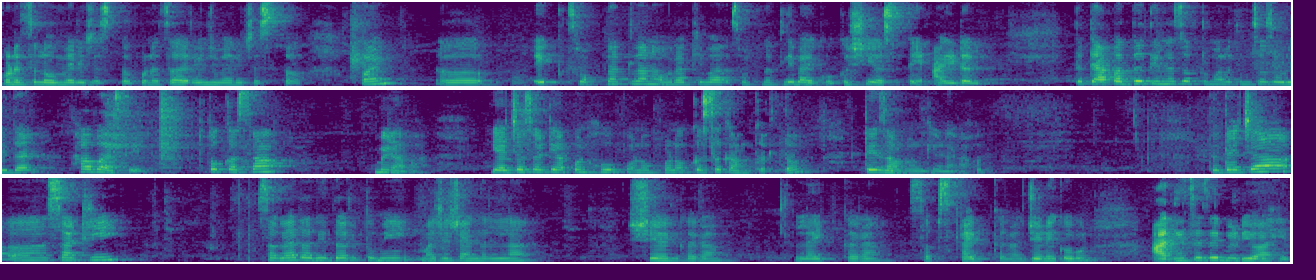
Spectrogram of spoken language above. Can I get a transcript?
कोणाचं लव्ह मॅरेज असतं कोणाचं अरेंज मॅरेज असतं. पण एक स्वप्नातला नवरा किंवा स्वप्नातली बायको कशी असते आयडल? तर त्या पद्धतीनं जर तुम्हाला तुमचा जोडीदार हवा असेल तर तो कसा मिळावा? याच्यासाठी आपण हो पण पण कसं काम करतं ते जाणून घेणार आहोत. तर त्याच्यासाठी सगळ्यात आधी तर तुम्ही माझ्या चॅनलला शेअर करा लाईक करा सबस्क्राईब करा जेणेकरून आधीचे जे व्हिडिओ आहेत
